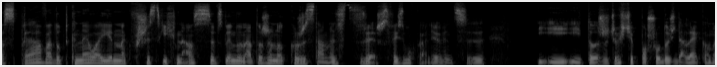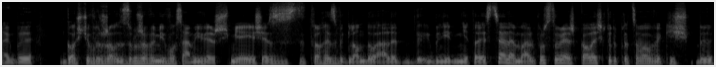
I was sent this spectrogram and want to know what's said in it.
ta sprawa dotknęła jednak wszystkich nas ze względu na to, że no, korzystamy z, wiesz, z Facebooka, nie? Więc y, i, i, i to rzeczywiście poszło dość daleko. No jakby gościu z różowymi włosami, wiesz, śmieje się z, trochę z wyglądu, ale nie, nie, to jest celem, ale po prostu wiesz, koleś, który pracował w jakiejś y,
